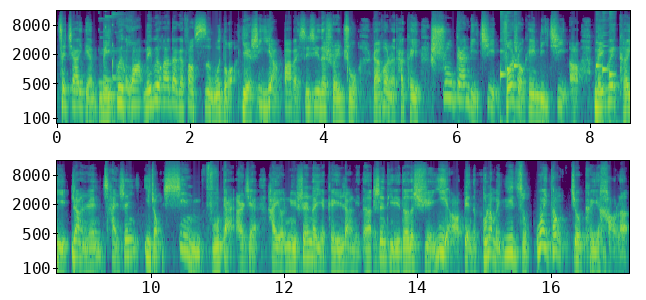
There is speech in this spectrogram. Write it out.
再加一点玫瑰花，玫瑰花大概放四五朵，也是一样，八百 CC 的水煮，然后呢，它可以疏肝理气，佛手可以理气啊，玫瑰可以让人产生一种幸福感，而且还有女生呢，也可以让你的身体里头的血液啊变得不那么淤阻，胃痛就可以以。好了，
